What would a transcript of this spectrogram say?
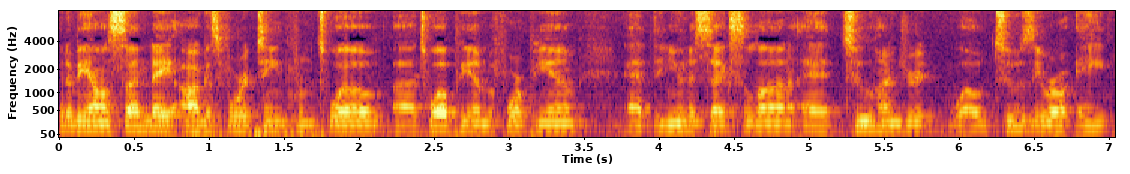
It'll be on Sunday, August fourteenth, from 12, uh, 12 p.m. to four p.m. at the Unisex Salon at two hundred well two zero eight.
